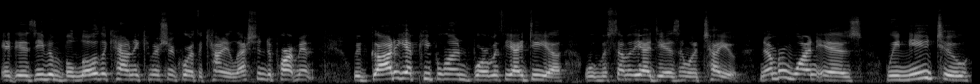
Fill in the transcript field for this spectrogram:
It is even below the county commissioner court, the county election department. We've got to get people on board with the idea, with some of the ideas I want to tell you. Number one is we need to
